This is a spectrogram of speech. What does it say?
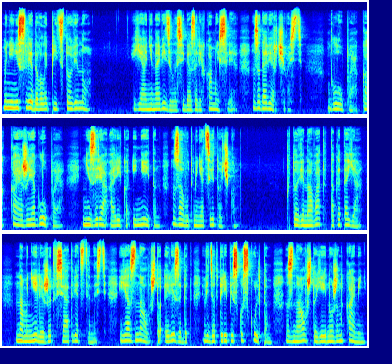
Мне не следовало пить то вино. Я ненавидела себя за легкомыслие, за доверчивость. Глупая, какая же я глупая. Не зря Арика и Нейтон зовут меня цветочком. Кто виноват, так это я. На мне лежит вся ответственность. Я знал, что Элизабет ведет переписку с культом, знал, что ей нужен камень,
